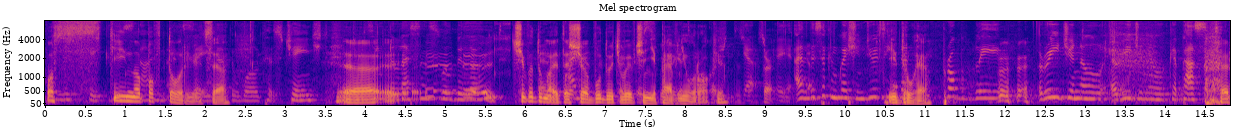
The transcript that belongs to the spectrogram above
постійно повторюється. Чи ви думаєте, що будуть вивчені певні уроки? І друге. that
